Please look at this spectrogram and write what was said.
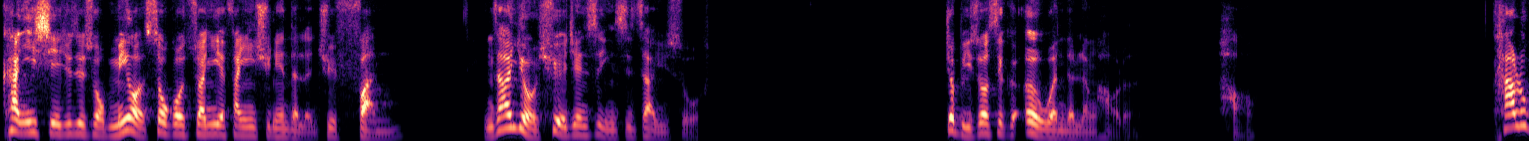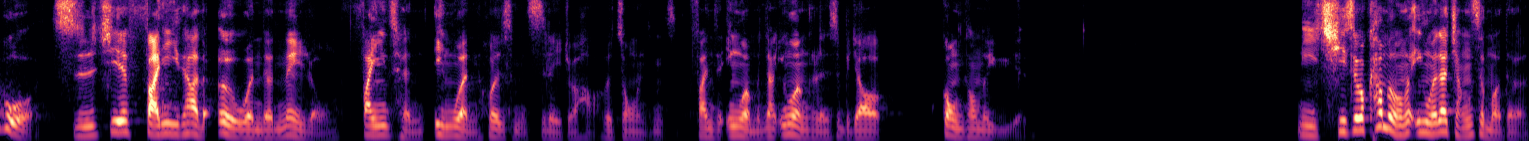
看一些就是说没有受过专业翻译训练的人去翻。你知道有趣的一件事情是在于说，就比如说是个俄文的人好了，好。他如果直接翻译他的俄文的内容，翻译成英文或者什么之类就好，或者中文怎么翻译成英文？这样英文可能是比较共通的语言。你其实都看不懂英文在讲什么的。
